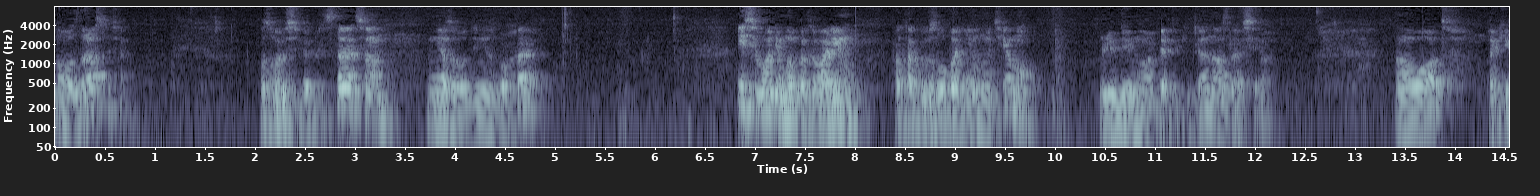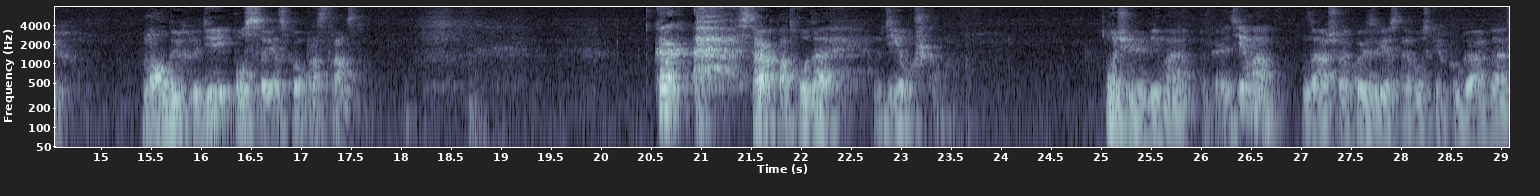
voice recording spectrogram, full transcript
Снова здравствуйте. Позволю себе представиться. Меня зовут Денис Бурхаев. И сегодня мы поговорим про такую злободневную тему, любимую опять-таки для нас, для всех. Вот, таких молодых людей постсоветского пространства. Как страх подхода к девушкам. Очень любимая такая тема, да, широко известная в узких кругах, да,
